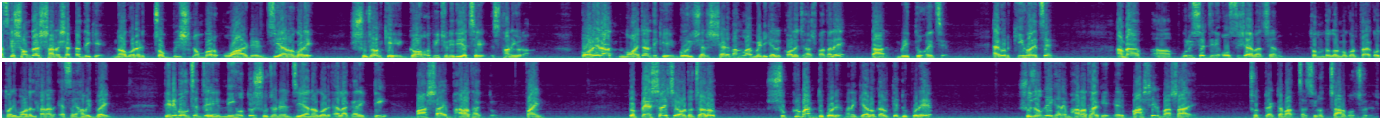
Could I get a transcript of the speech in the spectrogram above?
আজকে সন্ধ্যা সাড়ে সাতটার দিকে নগরের চব্বিশ নম্বর ওয়ার্ডের জিয়ানগরে সুজনকে গণপিটুনি দিয়েছে স্থানীয়রা। পরে রাত নয়টার দিকে বরিশাল শেরবাংলা মেডিকেল কলেজ হাসপাতালে তার মৃত্যু হয়েছে। এখন কি হয়েছে? আমরা পুলিশের যিনি ওসি সাহেব আছেন, তদন্ত কর্মকর্তা কোতোয়ালি মডেল থানার এস আই হামিদ ভাই, তিনি বলছেন যে নিহত সুজনের জিয়ানগর এলাকার একটি বাসায় ভাড়া থাকতো। ফাইন তো পেশায় সে অটো চালক। শুক্রবার দুপুরে মানে গেল কালকে দুপুরে সুজন এখানে ভাড়া থাকে। এর পাশের বাসায় ছোট্ট একটা বাচ্চা ছিল চার বছরের।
